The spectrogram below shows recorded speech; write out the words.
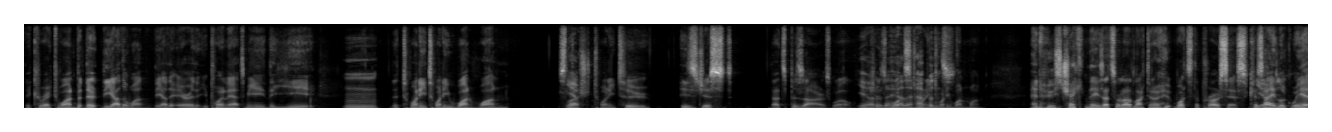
the correct one. But the the other one, the other error that you pointed out to me, the year, Mm. the 2021 one slash 22 is just that's bizarre as well. Yeah, I don't because know how what's that happens. 2021 one? And who's checking these? That's what I'd like to know. Who, what's the process? Because hey, look, we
